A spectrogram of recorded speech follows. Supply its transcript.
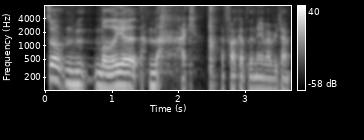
So M- Malia, M- I, I fuck up the name every time.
